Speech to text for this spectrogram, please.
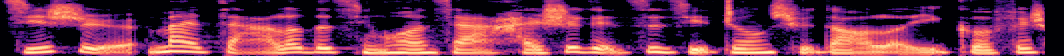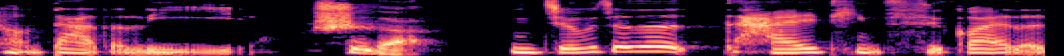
即使卖砸了的情况下，还是给自己争取到了一个非常大的利益。是的，你觉不觉得还挺奇怪的？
